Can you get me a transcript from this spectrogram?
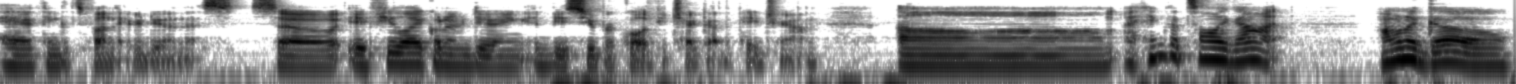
hey, I think it's fun that you're doing this. So if you like what I'm doing, it'd be super cool if you checked out the Patreon. Um, I think that's all I got. I'm gonna go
